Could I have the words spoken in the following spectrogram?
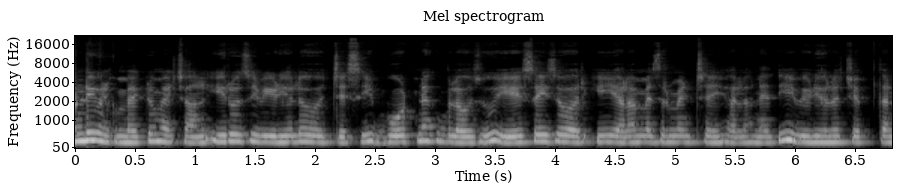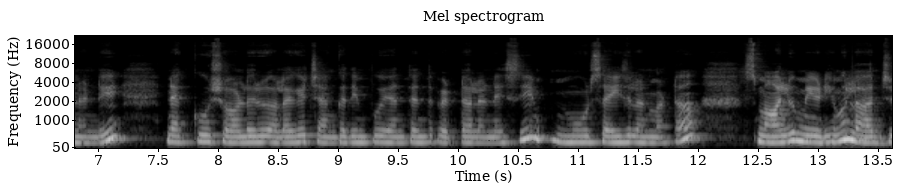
అండి welcome back to my channel. ఈరోజు ఈ వీడియోలో వచ్చేసి బోట్ నెక్ బ్లౌజు ఏ సైజు వరకు ఎలా మెజర్మెంట్ చేయాలనేది ఈ వీడియోలో చెప్తానండి. నెక్ షోల్డర్ అలాగే చంకదింపు ఎంతెంత పెట్టాలనేసి మూడు సైజులు అనమాట స్మాల్ మీడియం లార్జ్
